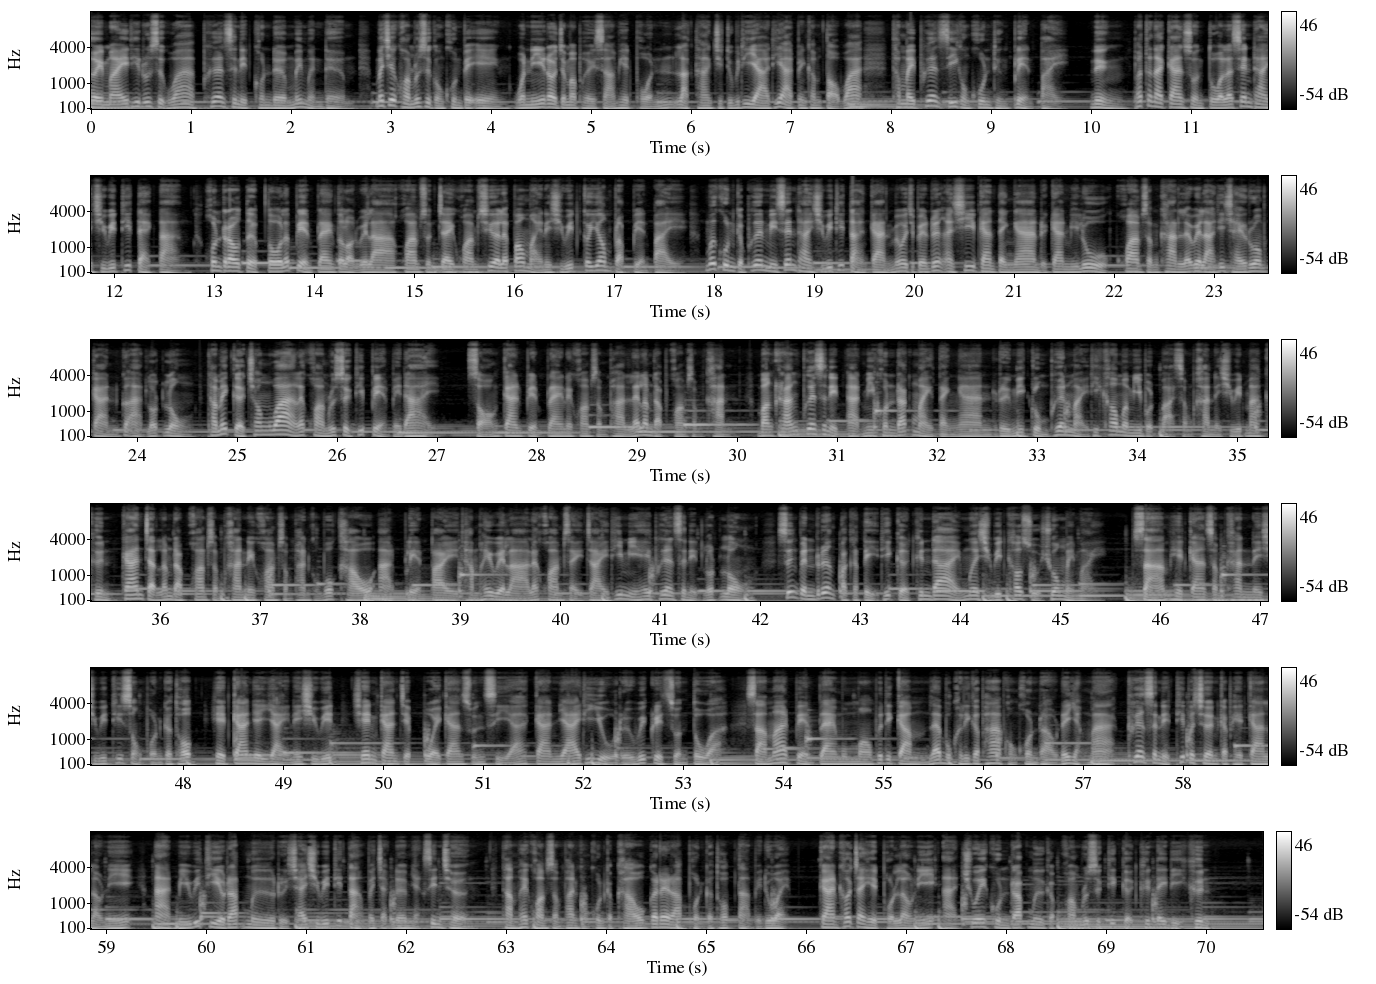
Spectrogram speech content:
เคยไหมที่รู้สึกว่าเพื่อนสนิทคนเดิมไม่เหมือนเดิม ไม่ใช่ความรู้สึกของคุณไปเอง วันนี้เราจะมาเผย 3 เหตุผล หลักทางจิตวิทยาที่อาจเป็นคำตอบว่าทำไมเพื่อนซีของคุณถึงเปลี่ยนไป 1. พัฒนาการส่วนตัวและเส้นทางชีวิตที่แตกต่าง คนเราเติบโตและเปลี่ยนแปลงตลอดเวลา ความสนใจความเชื่อและเป้าหมายในชีวิตก็ย่อมปรับเปลี่ยนไป เมื่อคุณกับเพื่อนมีเส้นทางชีวิตที่ต่างกัน ไม่ว่าจะเป็นเรื่องอาชีพการแต่งงานหรือการมีลูก ความสำคัญและเวลาที่ใช้ร่วมกันก็อาจลดลงทำให้เกิดช่องว่างและความรู้สึกที่เปลี่ยนไปได้ 2. การเปลี่ยนแปลงในความสัมพันธ์และลำดับความสำคัญ บางครั้งเพื่อนสนิทอาจมีคนรักใหม่แต่งงาน หรือมีกลุ่มเพื่อนใหม่ที่เข้ามามีบทบาทสำคัญในชีวิตมากขึ้น การจัดลำดับความสำคัญในความสัมพันธ์ของพวกเขาอาจเปลี่ยนไปทำให้เวลาและความใส่ใจที่มีให้เพื่อนสนิทลดลง ซึ่งเป็นเรื่องปกติที่เกิดขึ้นได้เมื่อชีวิตเข้าสู่ช่วงใหม่ ๆ 3. เหตุการณ์สำคัญในชีวิตที่ส่งผลกระทบ เหตุการณ์ใหญ่ ๆ ในชีวิต เช่น การเจ็บป่วยการสูญเสีย การย้ายที่อยู่หรือวิกฤตส่วนตัว สามารถเปลี่ยนแปลงมุมมองพฤติกรรม และบุคลิกภาพของคนเราได้อย่างมาก เพื่อนสนิทที่เผชิญกับเหตุการณ์เหล่านี้ อาจมีวิธีรับมือหรือใช้ชีวิตที่ต่างไปจากเดิมอย่างสิ้นเชิงทำให้ความสัมพันธ์ของคุณกับเขาก็ได้รับผลกระทบตามไปด้วย การเข้าใจเหตุผลเหล่านี้อาจช่วยคุณรับมือกับความรู้สึกที่เกิดขึ้นได้ดีขึ้น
